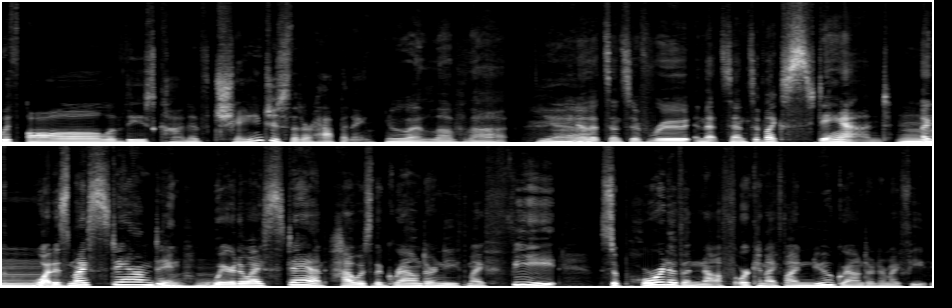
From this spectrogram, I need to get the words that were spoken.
With all of these kind of changes that are happening. Ooh, I love that. Yeah. You know, that sense of root and that sense of like stand. Mm. Like, what is my standing? Mm-hmm. Where do I stand? How is the ground underneath my feet? Supportive enough or can I find new ground under my feet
